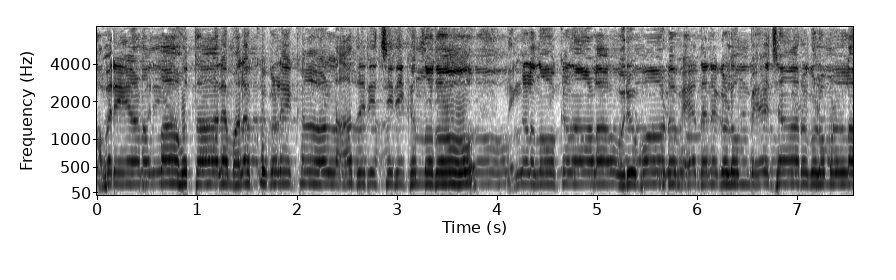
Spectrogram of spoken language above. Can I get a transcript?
അവരെയാണ് അള്ളാഹു താല മലക്കുകളെക്കാൾ ആദരിച്ചിരിക്കുന്നതോ? നിങ്ങൾ നോക്കുന്ന ആൾ ഒരുപാട് വേദനകളും ബേജാറുകളുമുള്ള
